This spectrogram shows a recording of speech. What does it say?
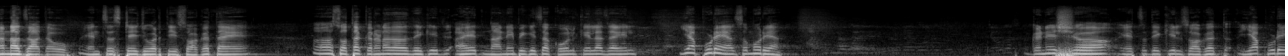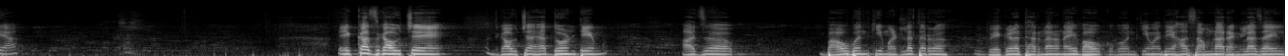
नना जाधव यांचं स्टेजवरती स्वागत आहे. स्वतः कर्णदादा देखील आहेत. नाणेफेकीचा कॉल केला जाईल. या पुढे या समोर या. गणेश याचं देखील स्वागत. या पुढे या. एकाच गावचे गावच्या ह्या दोन टीम आज भाऊबंदकी म्हटलं तर वेगळं ठरणार नाही. भाऊबंदकीमध्ये हा सामना रंगला जाईल.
